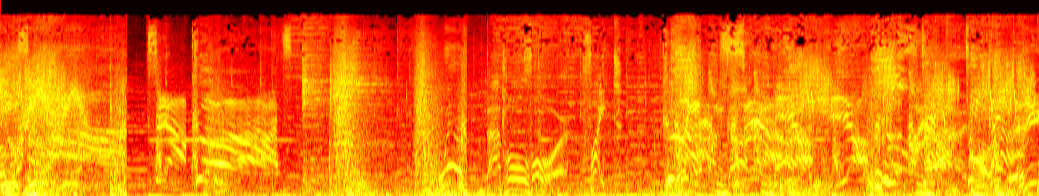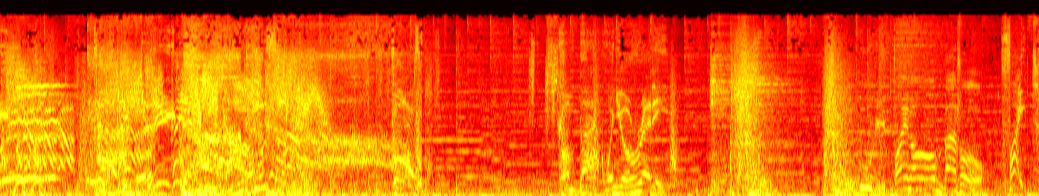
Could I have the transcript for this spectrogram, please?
Battle when you're ready. Final battle. Fight.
